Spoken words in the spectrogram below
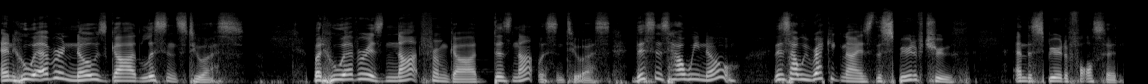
and whoever knows God listens to us. But whoever is not from God does not listen to us. This is how we know. This is how we recognize the spirit of truth and the spirit of falsehood.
